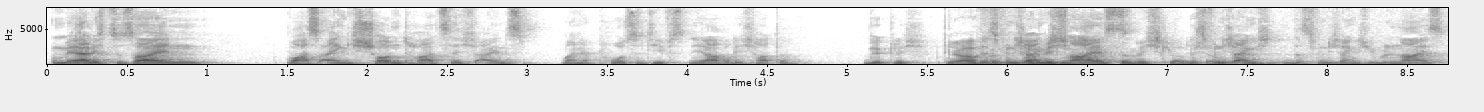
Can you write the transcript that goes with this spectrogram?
um ehrlich zu sein, war es eigentlich schon tatsächlich eins meiner positivsten Jahre, die ich hatte. Wirklich. Ja, das finde ich eigentlich mich, nice. Für mich, das finde ich eigentlich, das finde ich eigentlich übel nice,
